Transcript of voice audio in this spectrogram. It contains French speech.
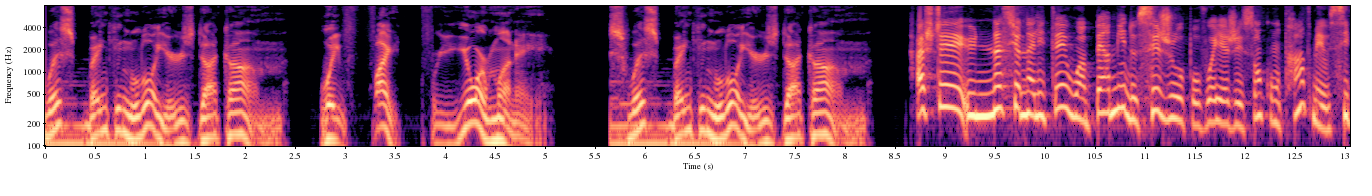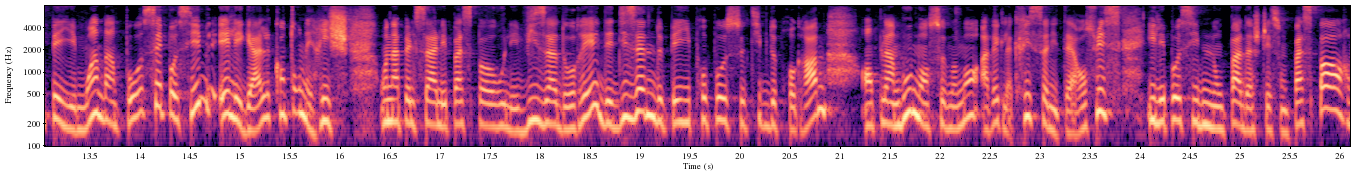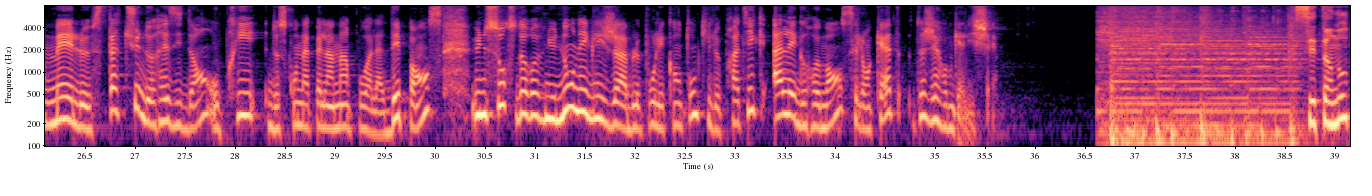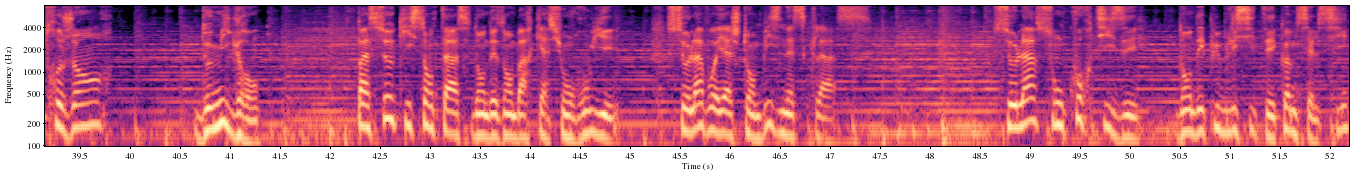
SwissBankingLawyers.com. We fight for your money. SwissBankingLawyers.com. Acheter une nationalité ou un permis de séjour pour voyager sans contrainte, mais aussi payer moins d'impôts, c'est possible et légal quand on est riche. On appelle ça les passeports ou les visas dorés. Des dizaines de pays proposent ce type de programme, en plein boom en ce moment avec la crise sanitaire. En Suisse, il est possible non pas d'acheter son passeport, mais le statut de résident au prix de ce qu'on appelle un impôt à la dépense, une source de revenus non négligeable pour les cantons qui le pratiquent allègrement. C'est l'enquête de Jérôme Galichet. C'est un autre genre de migrants. Pas ceux qui s'entassent dans des embarcations rouillées. Ceux-là voyagent en business class. Ceux-là sont courtisés dans des publicités comme celle-ci.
